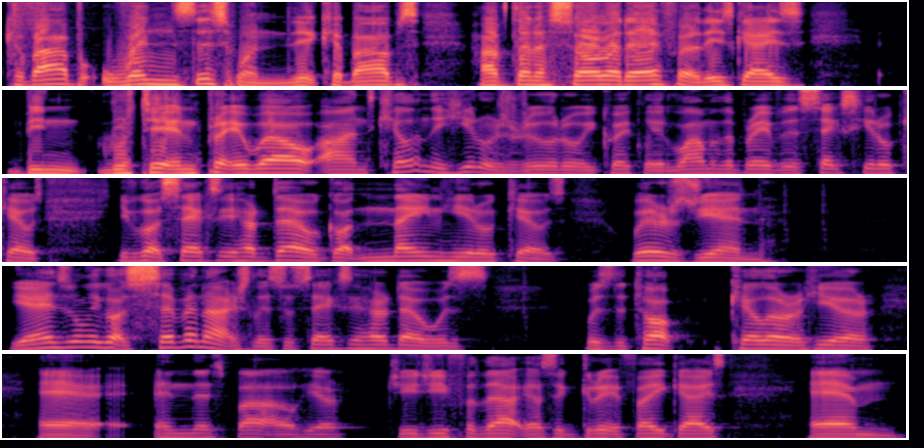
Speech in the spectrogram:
Kebab wins this one. The Kebabs have done a solid effort. These guys been rotating pretty well and killing the heroes really, really quickly. Lamb of the Brave with the six hero kills. You've got Sexy Herdel, got nine hero kills. Where's Yen? Yen's only got seven actually, so Sexy Herdel was was the top killer here uh, in this battle here. GG for that. That's a great fight, guys. Um,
